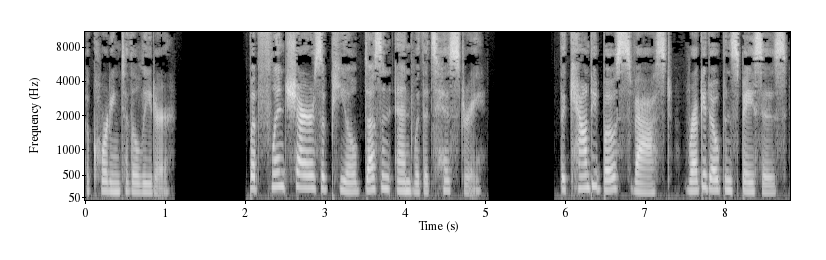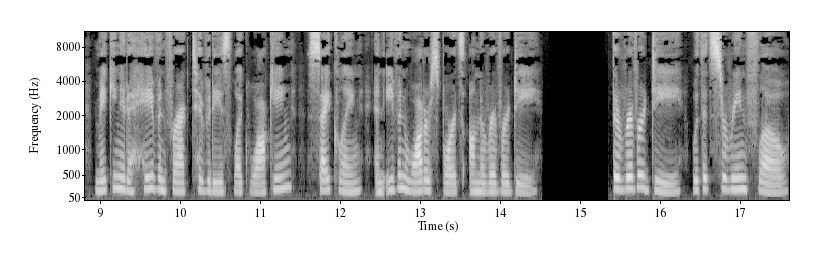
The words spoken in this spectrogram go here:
according to the leader. But Flintshire's appeal doesn't end with its history. The county boasts vast, rugged open spaces, making it a haven for activities like walking, cycling, and even water sports on the River Dee. The River Dee, with its serene flow,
